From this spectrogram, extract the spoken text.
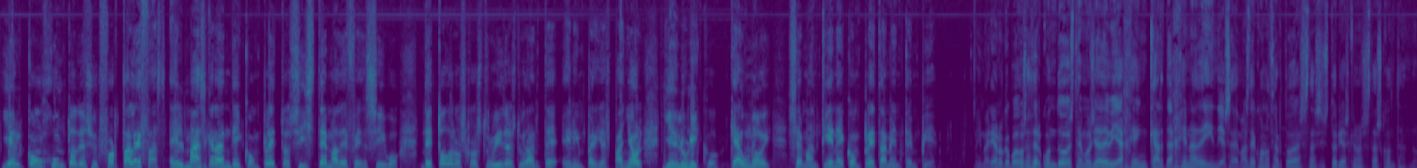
y el conjunto de sus fortalezas, el más grande y completo sistema defensivo de todos los construidos durante el Imperio Español y el único que aún hoy se mantiene completamente en pie. Y Mariano, ¿qué podemos hacer cuando estemos ya de viaje en Cartagena de Indias, además de conocer todas estas historias que nos estás contando?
